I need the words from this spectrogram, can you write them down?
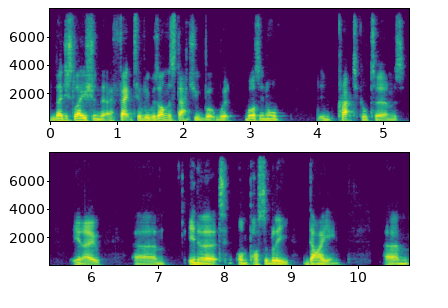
legislation that effectively was on the statute book, but was in all in practical terms, you know, um, inert or possibly dying. Um,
